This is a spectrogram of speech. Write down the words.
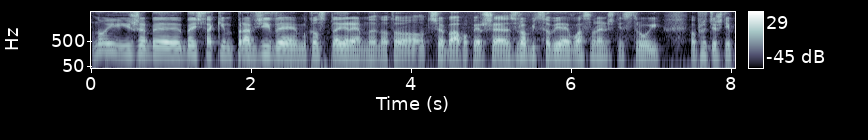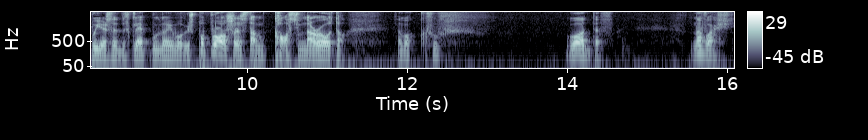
No i żeby być takim prawdziwym cosplayerem, no to trzeba po pierwsze zrobić sobie własnoręcznie strój, bo przecież nie pójdziesz do sklepu, no i mówisz, poproszę jest tam kostium Naruto. No bo kur... What the f... No właśnie.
